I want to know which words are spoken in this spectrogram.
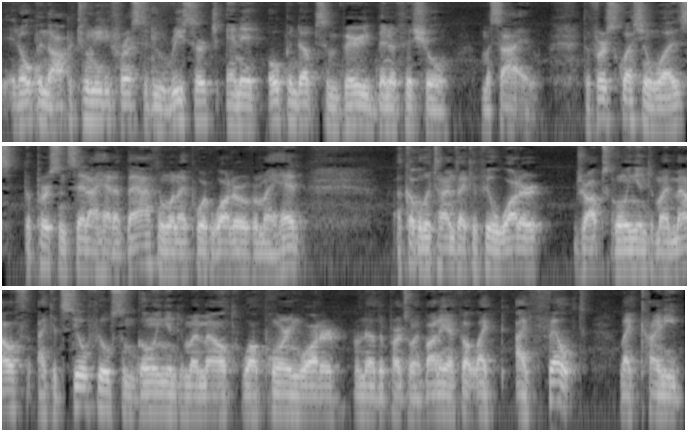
it opened the opportunity for us to do research and it opened up some very beneficial masail. The first question was the person said I had a bath and when I poured water over my head, a couple of times I could feel water drops going into my mouth. I could still feel some going into my mouth while pouring water on the other parts of my body. I felt like I felt like tiny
